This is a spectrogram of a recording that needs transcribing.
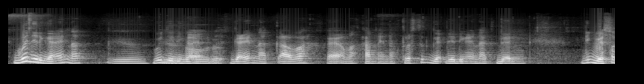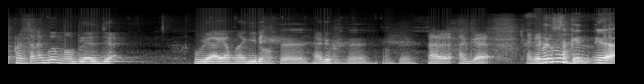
gue jadi nggak enak. Iya, gue iya, jadi nggak tahu, bro. nggak enak apa kayak makan enak terus tuh gak jadi nggak enak. Dan ini besok rencana gue mau belanja beli ayam lagi deh. Oke aduh. oke ag- agak agak susah. mungkin ya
